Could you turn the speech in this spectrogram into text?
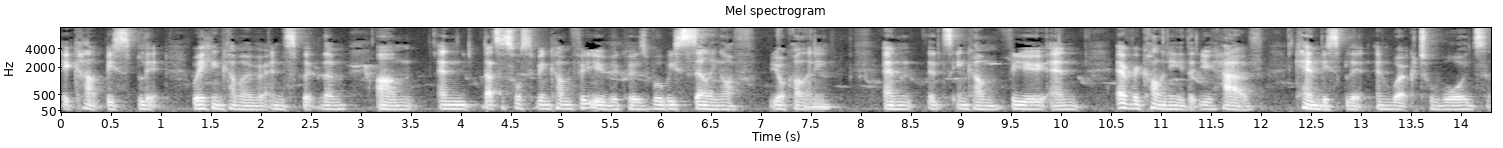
it can't be split. We can come over and split them, um, and that's a source of income for you because we'll be selling off your colony, and it's income for you. And every colony that you have can be split and work towards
